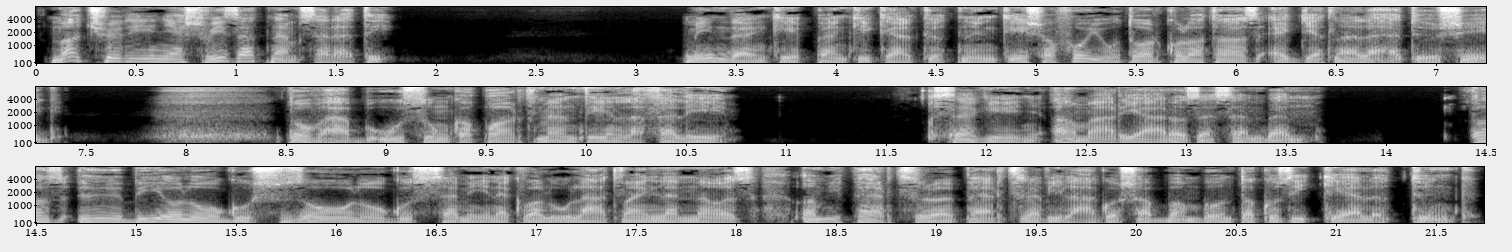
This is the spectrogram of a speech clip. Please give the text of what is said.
nagy sörényes vizet nem szereti. Mindenképpen ki kell kötnünk, és a folyó torkolata az egyetlen lehetőség. Tovább úszunk a part mentén lefelé. Szegény Amár jár az eszemben. Az ő biológus, zoológus szemének való látvány lenne az, ami percről percre világosabban bontakozik ki előttünk.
